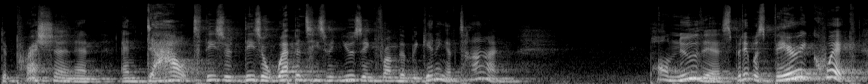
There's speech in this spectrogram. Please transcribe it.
depression and, and doubt. These are, these are weapons he's been using from the beginning of time. Paul knew this, but it was very quick.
